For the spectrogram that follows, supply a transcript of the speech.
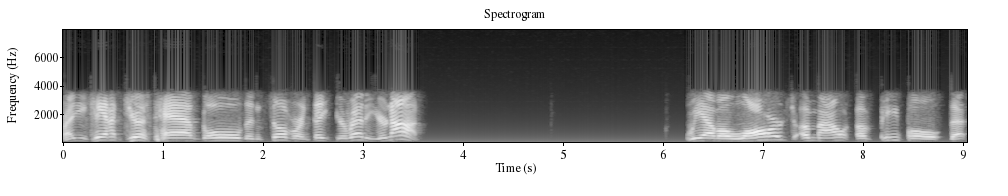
Right? You can't just have gold and silver and think you're ready. You're not. We have a large amount of people that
